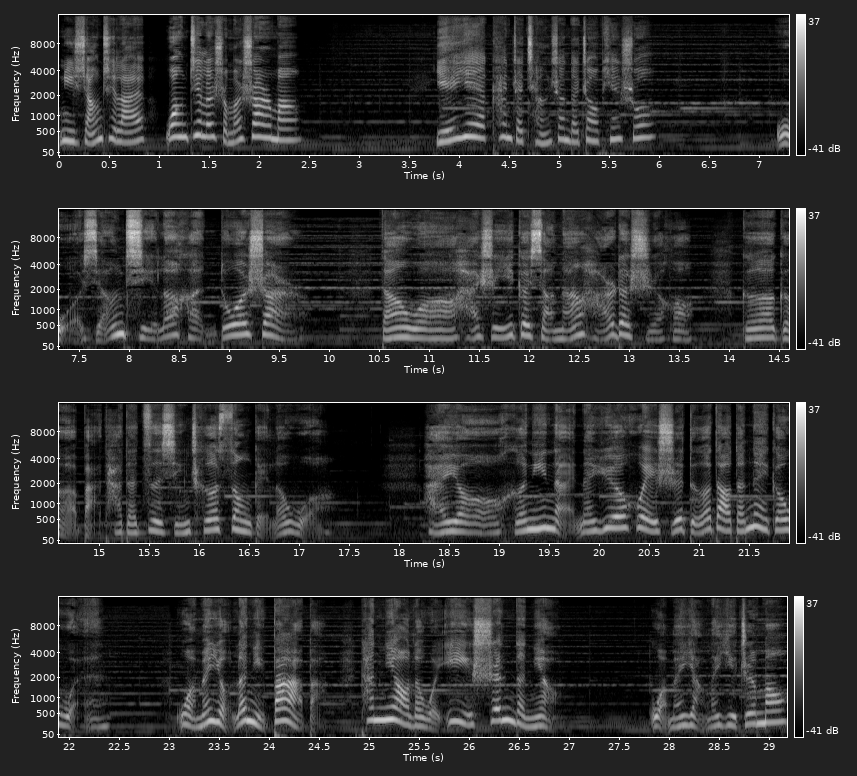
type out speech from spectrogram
你想起来忘记了什么事儿吗？爷爷看着墙上的照片说：“我想起了很多事儿。当我还是一个小男孩的时候，哥哥把他的自行车送给了我，还有和你奶奶约会时得到的那个吻。我们有了你爸爸，他尿了我一身的尿。我们养了一只猫。”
